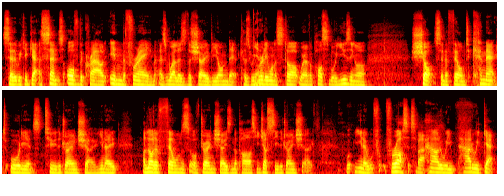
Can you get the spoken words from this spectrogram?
so that we could get a sense of the crowd in the frame as well as the show beyond it because we Yeah. really want to start wherever possible using our shots in a film to connect audience to the drone show you know a lot of films of drone shows in the past you just see the drone show you know for, for us it's about how do we how do we get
